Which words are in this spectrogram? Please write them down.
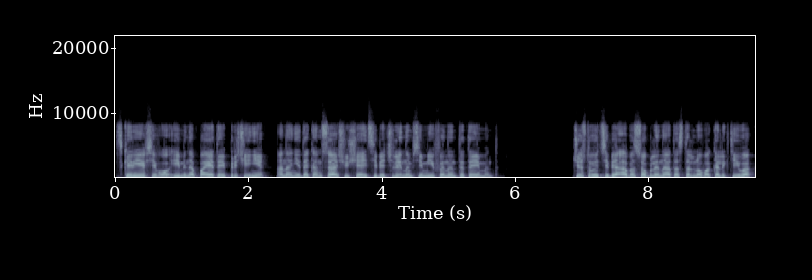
Скорее всего, именно по этой причине она не до конца ощущает себя членом семьи Fan Entertainment. Чувствует себя обособленно от остального коллектива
